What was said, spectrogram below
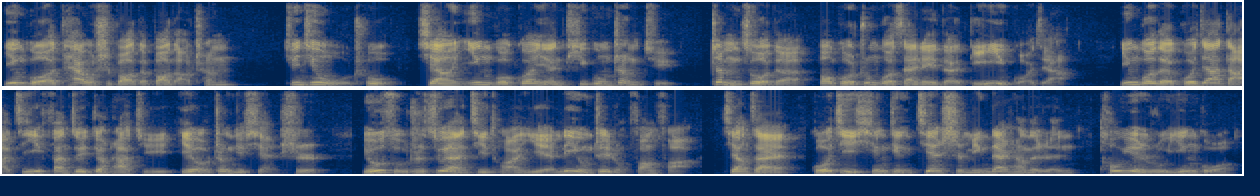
英国《泰晤士报》的报道称，军情五处向英国官员提供证据，这么做的包括中国在内的敌意国家。英国的国家打击犯罪调查局也有证据显示，有组织罪案集团也利用这种方法。将在国际刑警监视名单上的人偷运入英国。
